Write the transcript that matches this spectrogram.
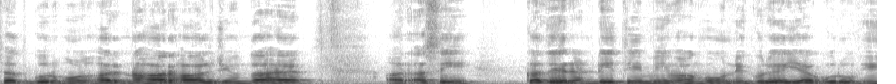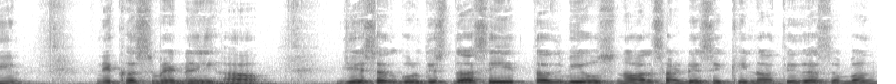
ਸਤਗੁਰ ਹਰ ਨਹਰ ਹਾਲ ਜਿਉਂਦਾ ਹੈ ਔਰ ਅਸੀਂ ਕਦੇ ਰੰਡੀ ਤੀਮੀ ਵਾਂਗੂ ਨਿਗਰੇ ਜਾਂ ਗੁਰੂਹੀਨ ਨਿਖਸਮੇ ਨਹੀਂ ਹਾਂ। ਜੇ ਸਤਗੁਰ ਦਿਸਦਾ ਸੀ, ਤਦ ਵੀ ਉਸ ਨਾਲ ਸਾਡੇ ਸਿੱਖੀ ਨਾਤੇ ਦਾ ਸੰਬੰਧ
